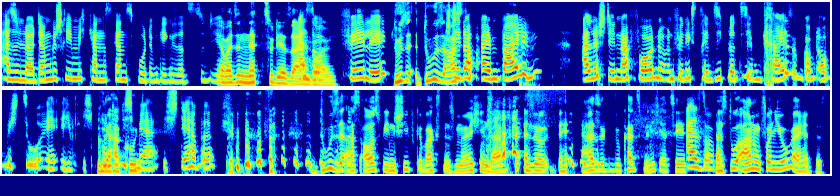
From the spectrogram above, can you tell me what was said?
Also die Leute haben geschrieben, ich kann das ganz gut im Gegensatz zu dir. ja, weil sie nett zu dir sein also wollen. Felix Du, du saßt, steht auf einem Bein, alle stehen nach vorne und Felix dreht sich plötzlich im Kreis und kommt auf mich zu. Ich, ich konnte Ja, nicht mehr. Ich sterbe. du sahst aus wie ein schiefgewachsenes Möhrchen da. Also, also du kannst mir nicht erzählen, Also, dass du Ahnung von Yoga hättest.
